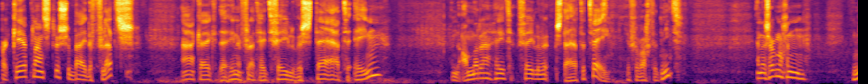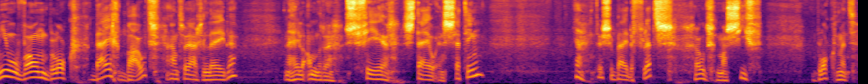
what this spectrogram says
parkeerplaats tussen beide flats. Ah, kijk, de ene flat heet Veluwe Staten 1. En de andere heet Veluwe Staten 2. Je verwacht het niet. En er is ook nog een nieuw woonblok bijgebouwd, een aantal jaar geleden. Een hele andere sfeer, stijl en setting. Tussen beide flats. Groot, massief blok met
